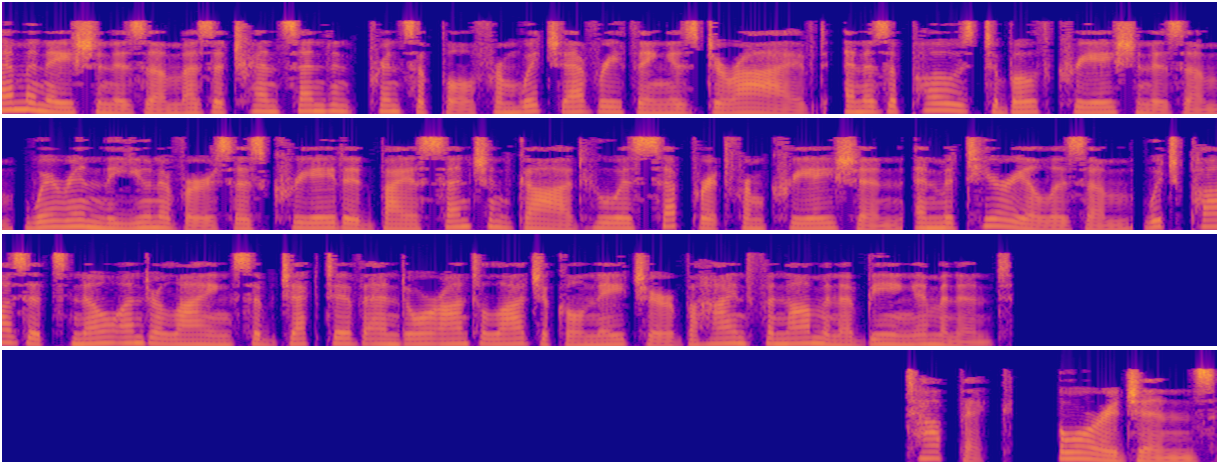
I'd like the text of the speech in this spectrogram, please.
Emanationism is a transcendent principle from which everything is derived, and is opposed to both creationism wherein the universe is created by a sentient God who is separate from creation and materialism which posits no underlying subjective and or ontological nature behind phenomena being immanent. Origins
